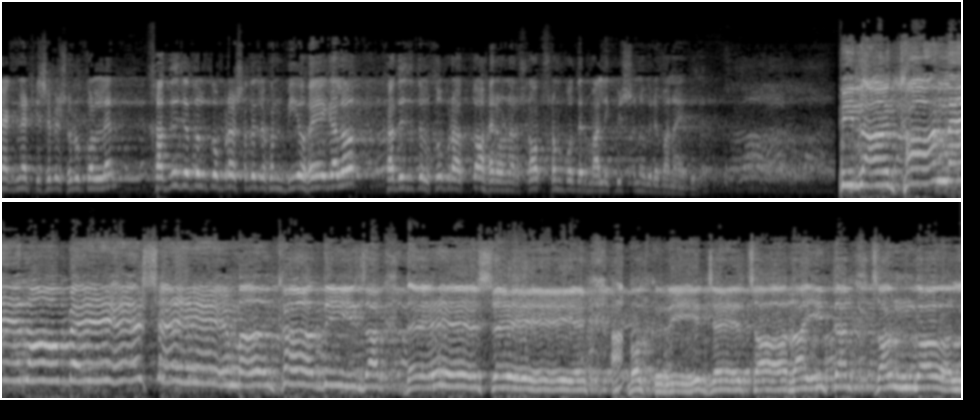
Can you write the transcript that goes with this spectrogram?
ম্যাগনেট হিসেবে শুরু করলেন। খাদিজাতুল কুবরার সাথে যখন বিয়ে হয়ে গেল, খাদিজাতুল কুবরা তহের ওনার সব সম্পদের মালিক বিষ্ণুনবীরে বানায় দিলেন। বিরাখানে রবে সে মাখাদিজার দেশে। বকরি যে চরাইতেন জঙ্গল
